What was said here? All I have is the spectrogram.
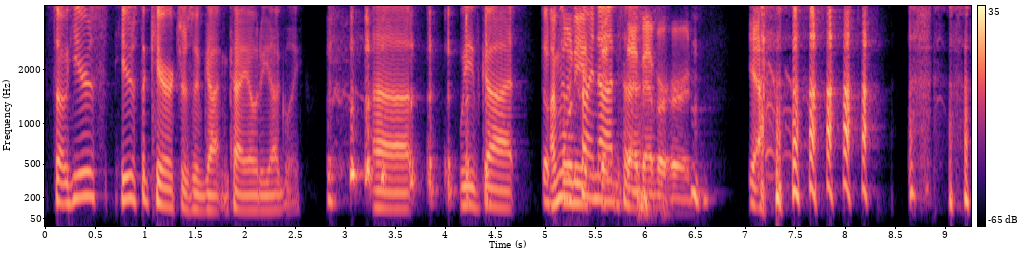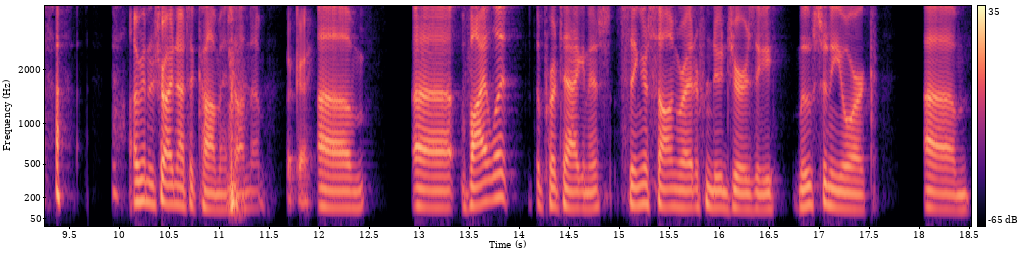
so here's here's the characters we've got in Coyote Ugly. Uh, we've got it's the I'm gonna funniest try not sentence to- I've ever heard. yeah. I'm gonna try not to comment on them. Okay. Um, uh, Violet, the protagonist, singer songwriter from New Jersey, moves to New York, um,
